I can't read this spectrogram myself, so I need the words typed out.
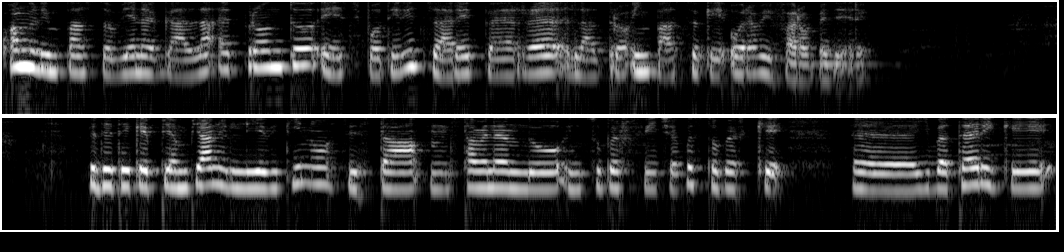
Quando l'impasto viene a galla è pronto e si può utilizzare per l'altro impasto che ora vi farò vedere. Vedete che pian piano il lievitino si sta, mm, sta venendo in superficie, questo perché eh, i batteri che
